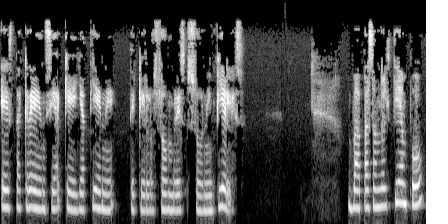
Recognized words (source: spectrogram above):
esta creencia que ella tiene de que los hombres son infieles. Va pasando el tiempo,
